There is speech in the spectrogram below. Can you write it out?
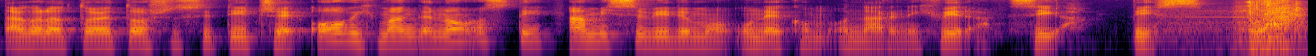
Tako da to je to što se tiče ovih manga novosti, a mi se vidimo u nekom od narednih videa. See ya. Peace.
